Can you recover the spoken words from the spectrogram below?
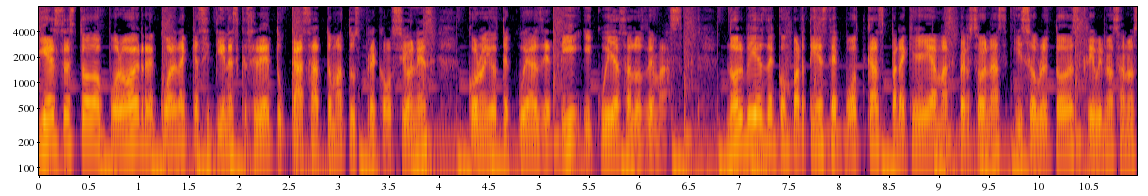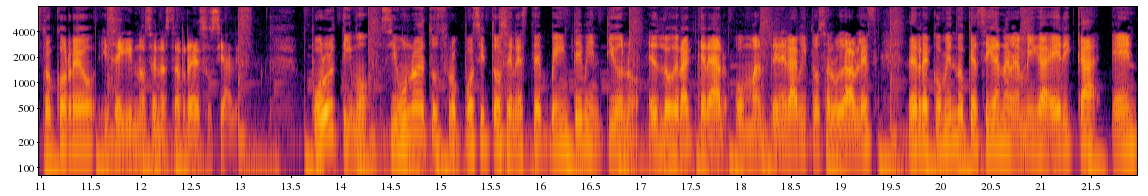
Y esto es todo por hoy. Recuerda que si tienes que salir de tu casa, toma tus precauciones. Con ello te cuidas de ti y cuidas a los demás. No olvides de compartir este podcast para que llegue a más personas y sobre todo escribirnos a nuestro correo y seguirnos en nuestras redes sociales. Por último, si uno de tus propósitos en este 2021 es lograr crear o mantener hábitos saludables, les recomiendo que sigan a mi amiga Erika en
